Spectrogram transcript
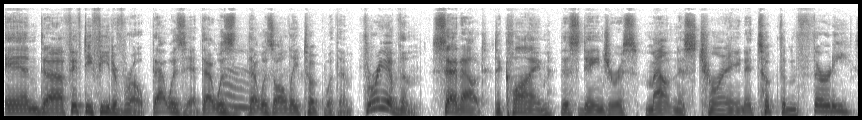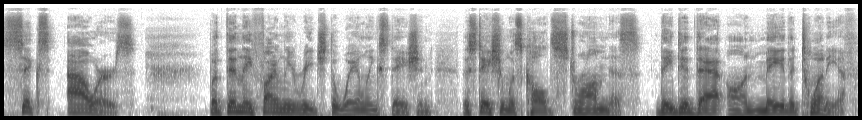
and uh, 50 feet of rope. That was it. That was that was all they took with them. Three of them set out to climb this dangerous mountainous terrain. It took them 36 hours. But then they finally reached the whaling station. The station was called Stromness. They did that on May the 20th.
